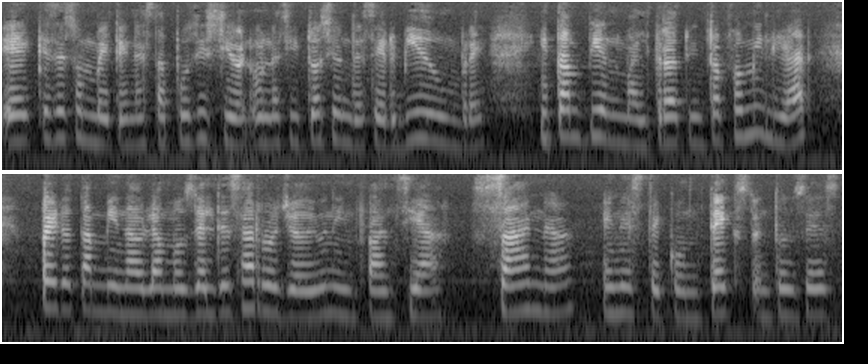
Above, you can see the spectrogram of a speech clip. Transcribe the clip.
eh, que se someten a esta posición una situación de servidumbre y también maltrato intrafamiliar, pero también hablamos del desarrollo de una infancia sana en este contexto. Entonces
